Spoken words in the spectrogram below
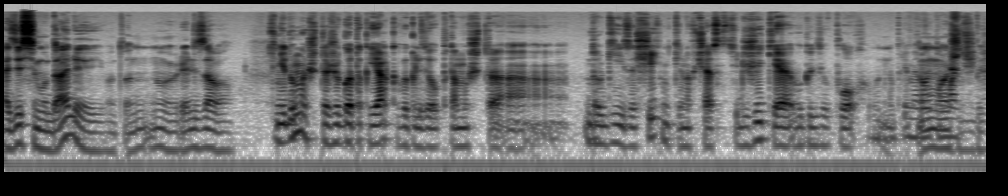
а здесь ему дали, и вот он ну, реализовал. Ты не думаешь, что Жиго так ярко выглядел, потому что э, другие защитники, ну, в частности, Джики выглядел плохо, вот, например, ну, в этом матче. Быть.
